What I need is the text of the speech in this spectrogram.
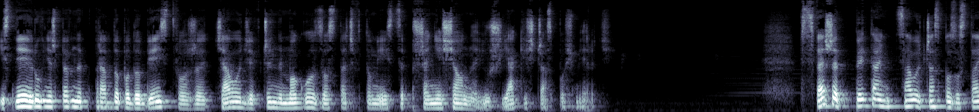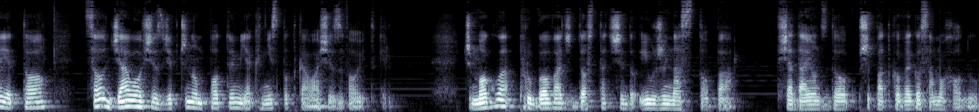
Istnieje również pewne prawdopodobieństwo, że ciało dziewczyny mogło zostać w to miejsce przeniesione już jakiś czas po śmierci. W sferze pytań cały czas pozostaje to, co działo się z dziewczyną po tym, jak nie spotkała się z Wojtkiem. Czy mogła próbować dostać się do Iłży na stopa, wsiadając do przypadkowego samochodu?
